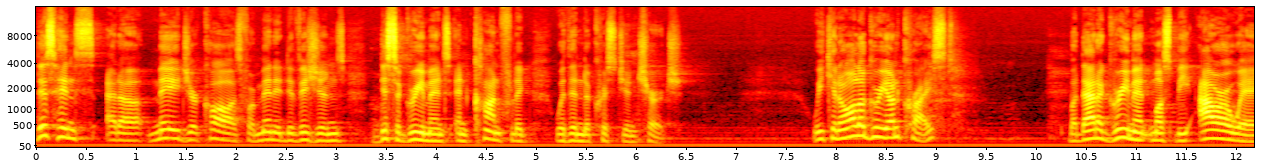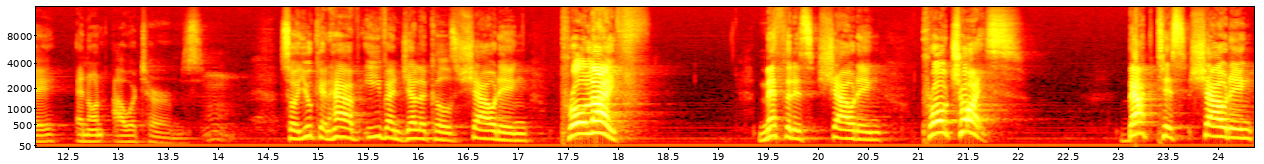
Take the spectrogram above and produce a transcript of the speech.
this hints at a major cause for many divisions, disagreements, and conflict within the Christian church. We can all agree on Christ, but that agreement must be our way and on our terms. So you can have evangelicals shouting pro life, Methodists shouting pro choice, Baptists shouting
